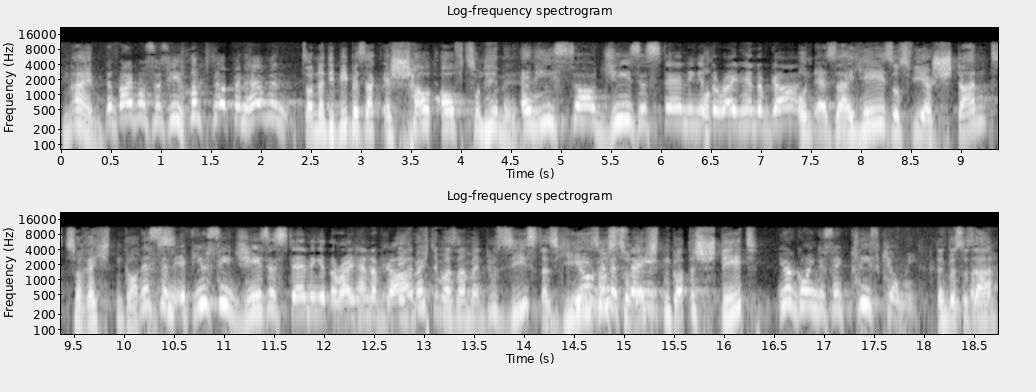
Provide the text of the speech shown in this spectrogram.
Nein, The Bible says he looked up in heaven sondern die Bibel sagt, er schaut auf zum Himmel. and he saw Jesus standing at the right hand of God. Und er sah Jesus, wie er stand zur Rechten Gottes. Listen, if you see Jesus standing at the right hand of Ich möchte mal sagen, wenn du siehst, dass Jesus zur say- Rechten Gottes steht, you're going to say, Please kill me. dann wirst du sagen,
